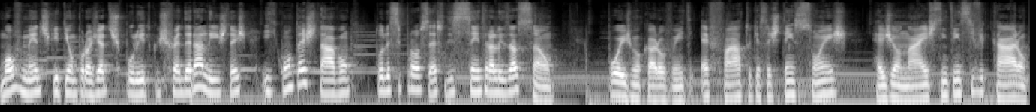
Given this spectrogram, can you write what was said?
movimentos que tinham projetos políticos federalistas e que contestavam todo esse processo de centralização. Pois, meu caro ouvinte, é fato que essas tensões regionais se intensificaram,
